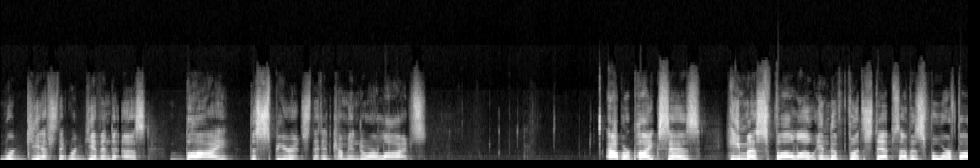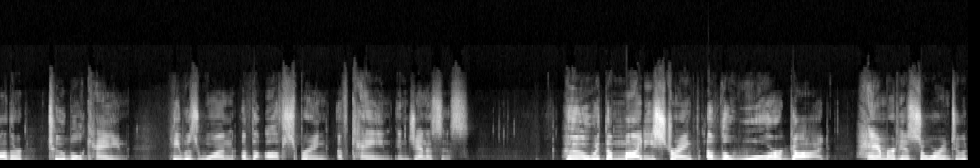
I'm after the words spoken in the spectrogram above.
were gifts that were given to us by the spirits that had come into our lives. Albert Pike says, he must follow in the footsteps of his forefather, Tubal Cain. He was one of the offspring of Cain in Genesis, who, with the mighty strength of the war god, hammered his sword into,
